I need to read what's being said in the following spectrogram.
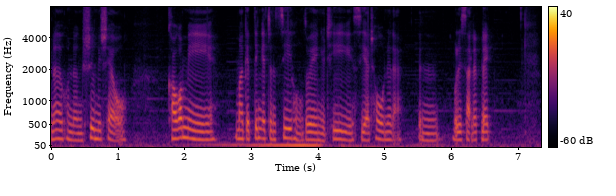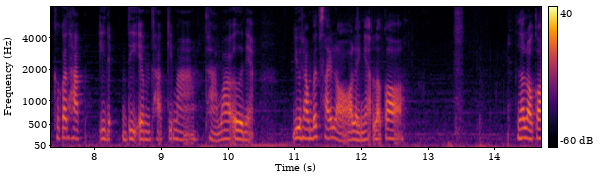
เนอร์คนหนึ่งชื่อมิเชลเขาก็มี Marketing Agency ของตัวเองอยู่ที่ซีแอตเทิลนี่แหละ เป็นบริษัทเล็กๆ เขาก็ทัก DM ทักกี้มา ถามว่าเออเนี่ย อยู่ทำเว็บไซต์หรออะไรเงี้ย แล้วก็ แล้วเราก็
